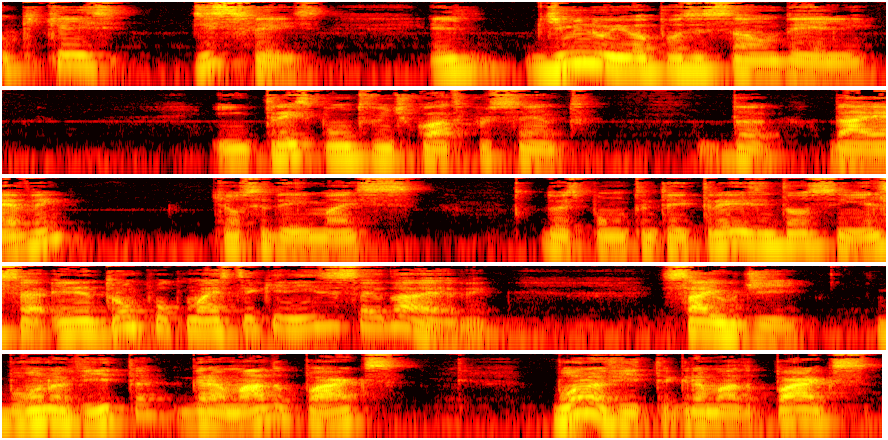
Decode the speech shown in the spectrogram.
o que, que ele desfez. Ele diminuiu a posição dele em 3,24% da, da Even, que é o CDI mais 2,33. Então, assim, ele, ele entrou um pouco mais Tecnis e saiu da Even. Saiu de Bona Vita, Gramado Parks. Bona Vita, Gramado Parks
